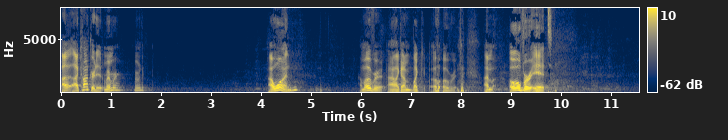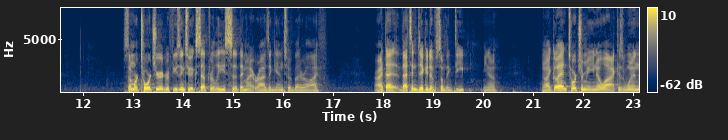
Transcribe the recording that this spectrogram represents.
I, I conquered it, remember? Remember the, I won. I'm over it. I like I'm like oh, over it. I'm over it. Some were tortured, refusing to accept release so that they might rise again to a better life. All right, that that's indicative of something deep, you know. And like, go ahead and torture me. You know why? Because when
